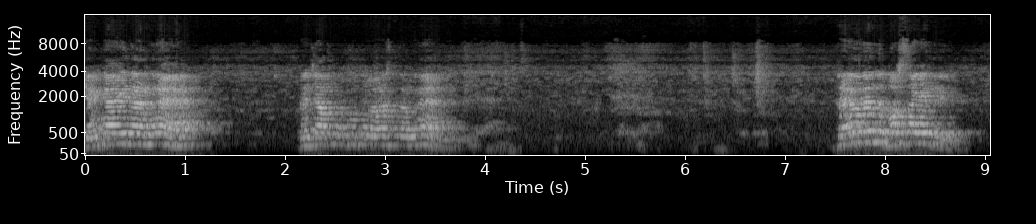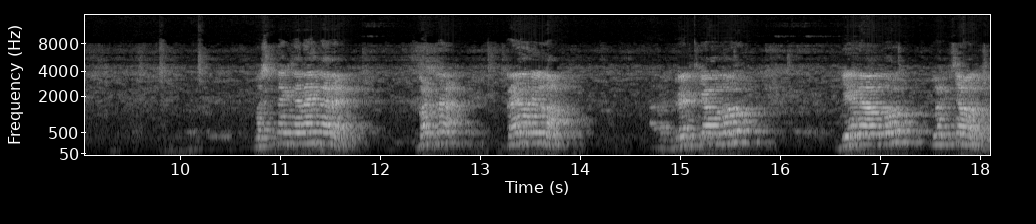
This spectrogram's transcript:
ಹೆಂಗಾಗಿದೆ ಅಂದರೆ ಪ್ರಜಾಪ್ರಭುತ್ವ ವ್ಯವಸ್ಥೆ ಅಂದರೆ ಡ್ರೈವರಿಂದ ಬಸ್ ಆಗೈತ್ರಿ ಬಸ್ನಾಗ ಜನ ಇದ್ದಾರೆ. ಬಟ್ ಡ್ರೈವರ್ ಇಲ್ಲ. ಯಾವುದು? ಯಾವುದು ಕ್ಲಚ್ ಯಾವುದು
